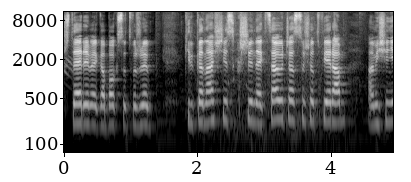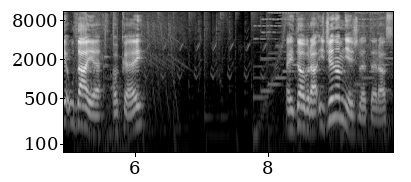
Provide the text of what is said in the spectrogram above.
4 megaboxy, otworzyłem kilkanaście skrzynek, cały czas coś otwieram, a mi się nie udaje. Okej. Ej, dobra, idzie nam nieźle teraz.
